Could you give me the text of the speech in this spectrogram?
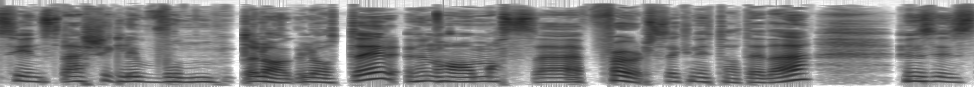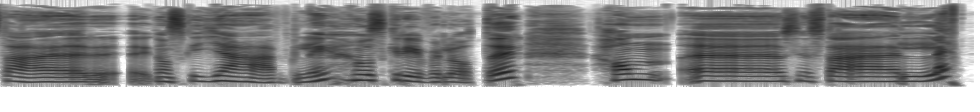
syns det er skikkelig vondt å lage låter. Hun har masse følelser knytta til det. Hun syns det er ganske jævlig å skrive låter. Han øh, syns det er lett.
